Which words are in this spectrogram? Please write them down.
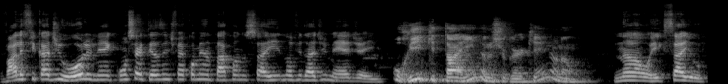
vale ficar de olho, né? E com certeza a gente vai comentar quando sair novidade média aí. O Rick tá ainda no Sugar Cane ou não? Não, o Rick saiu.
